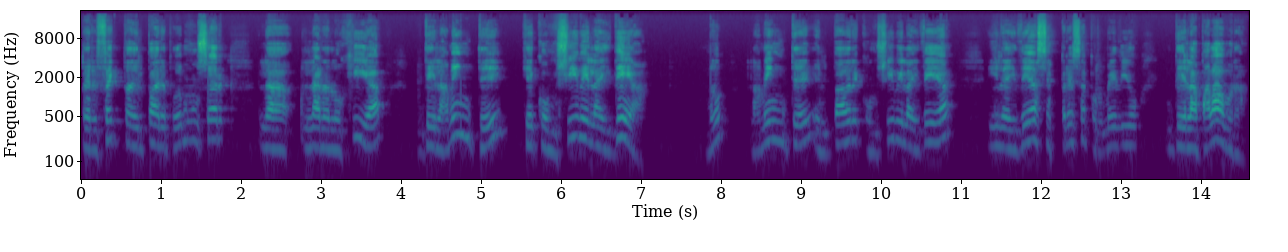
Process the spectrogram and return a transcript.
perfecta del Padre. Podemos usar la, la analogía de la mente que concibe la idea, ¿no? La mente, el Padre concibe la idea y la idea se expresa por medio de la palabra,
